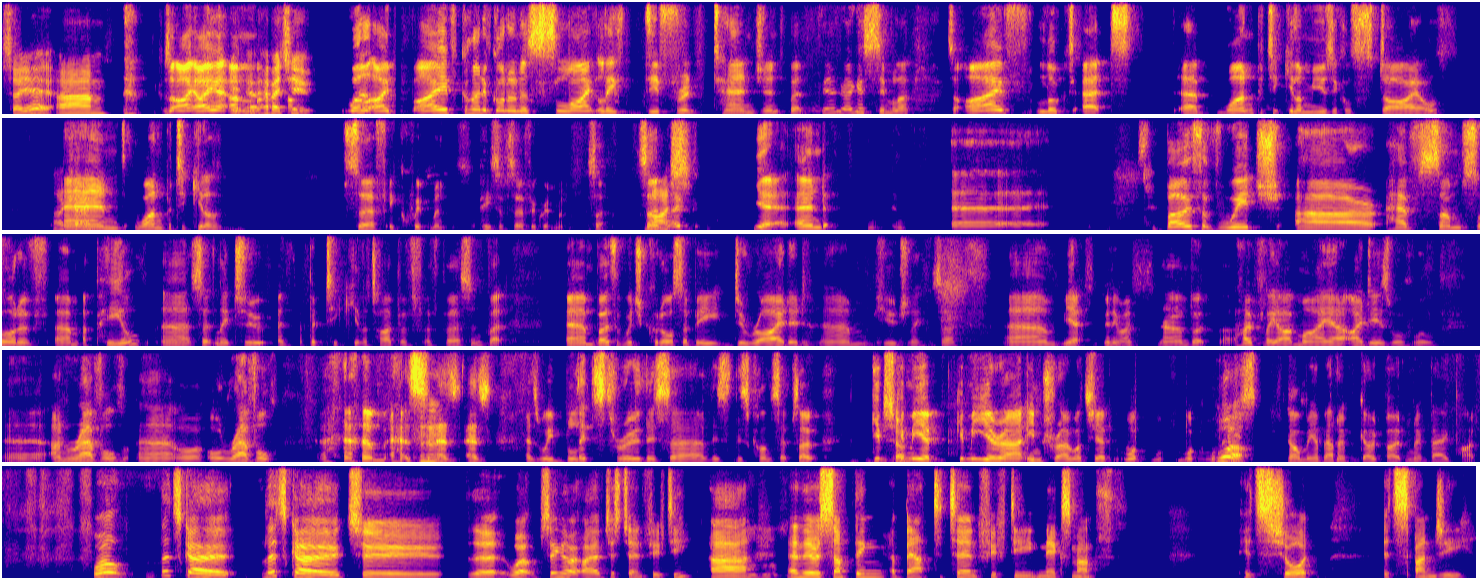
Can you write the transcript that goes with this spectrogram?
so yeah, um, because I, I um, how about you? Well, I I've kind of gone on a slightly different tangent, but I guess similar. So I've looked at uh, one particular musical style Okay. and one particular surf equipment, piece of surf equipment. So, so uh, Nice. yeah, and uh, both of which are have some sort of um, appeal, uh, certainly to a, a particular type of, of person, but um, both of which could also be derided um, hugely. So, um, yeah. Anyway, um, but hopefully, uh, my uh, ideas will will uh, unravel uh, or or ravel um, as Mhm. as as as we blitz through this uh, this this concept. So, give Sure. give me a give me your uh, intro. What's your what what, what can you tell me about a goat boat and a bagpipe? Well, let's go. Let's go to the well. Seeing I have just turned fifty, uh, Mhm. and there is something about to turn fifty next month. It's short, it's spongy.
